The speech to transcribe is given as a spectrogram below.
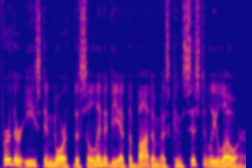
Further east and north the salinity at the bottom is consistently lower,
